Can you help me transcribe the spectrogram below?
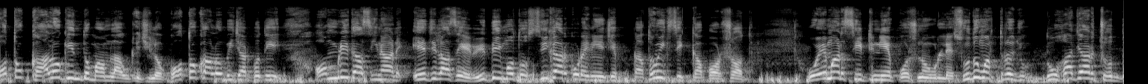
গতকালও কিন্তু মামলা উঠেছিল। গতকালও বিচারপতি অমৃতা সিনহার এজলাসে রীতিমতো স্বীকার করে নিয়েছে প্রাথমিক শিক্ষা পর্ষদ। ওএমআর সিট নিয়ে প্রশ্ন উঠলে শুধুমাত্র দু হাজার চোদ্দ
